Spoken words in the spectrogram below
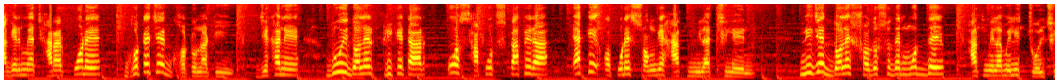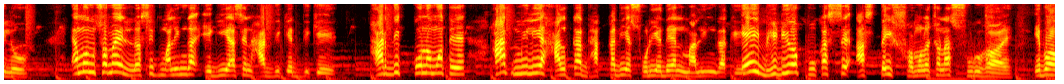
আগের ম্যাচ হারার পরে ঘটেছে ঘটনাটি, যেখানে দুই দলের ক্রিকেটার ও সাপোর্ট স্টাফেরা একে অপরের সঙ্গে হাত মিলাচ্ছিলেন। নিজের দলের সদস্যদের মধ্যে হাত মেলামেলি চলছিল। এমন সময় লসিত মালিঙ্গা এগিয়ে আসেন হার্দিকের দিকে। হার্দিক কোনো মতে হাত মিলিয়ে হালকা ধাক্কা দিয়ে সরিয়ে দেন মালিঙ্গাকে। এই ভিডিও প্রকাশ্যে আসতেই সমালোচনা শুরু হয় এবং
